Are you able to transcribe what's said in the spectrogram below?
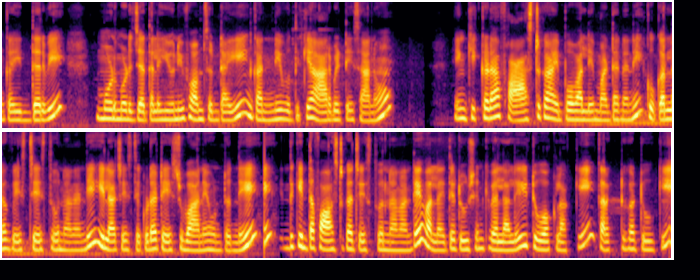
ఇంకా ఇద్దరివి మూడు మూడు జతల యూనిఫామ్స్ ఉంటాయి. ఇంకా అన్నీ ఉతికి ఆరబెట్టేశాను. ఇంక ఇక్కడ ఫాస్ట్గా అయిపోవాలి మటన్ అని కుక్కర్లో వేస్ట్ చేస్తున్నానండి. ఇలా చేస్తే కూడా టేస్ట్ బాగానే ఉంటుంది. ఎందుకు ఇంత ఫాస్ట్గా చేస్తున్నానంటే వాళ్ళైతే ట్యూషన్కి వెళ్ళాలి టూ ఓ క్లాక్కి కరెక్ట్గా టూకి.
